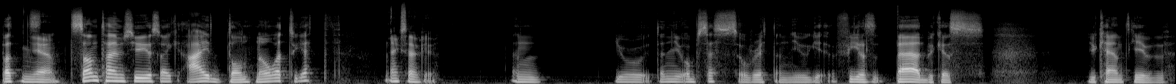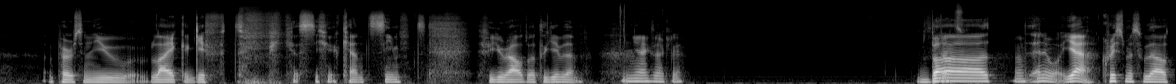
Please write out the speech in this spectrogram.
but Yeah, sometimes you just like I don't know what to get exactly. and you then you obsess over it and you get feels bad because you can't give a person you like a gift because you can't seem to figure out what to give them. Yeah, exactly. So But uh. anyway, yeah, Christmas without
